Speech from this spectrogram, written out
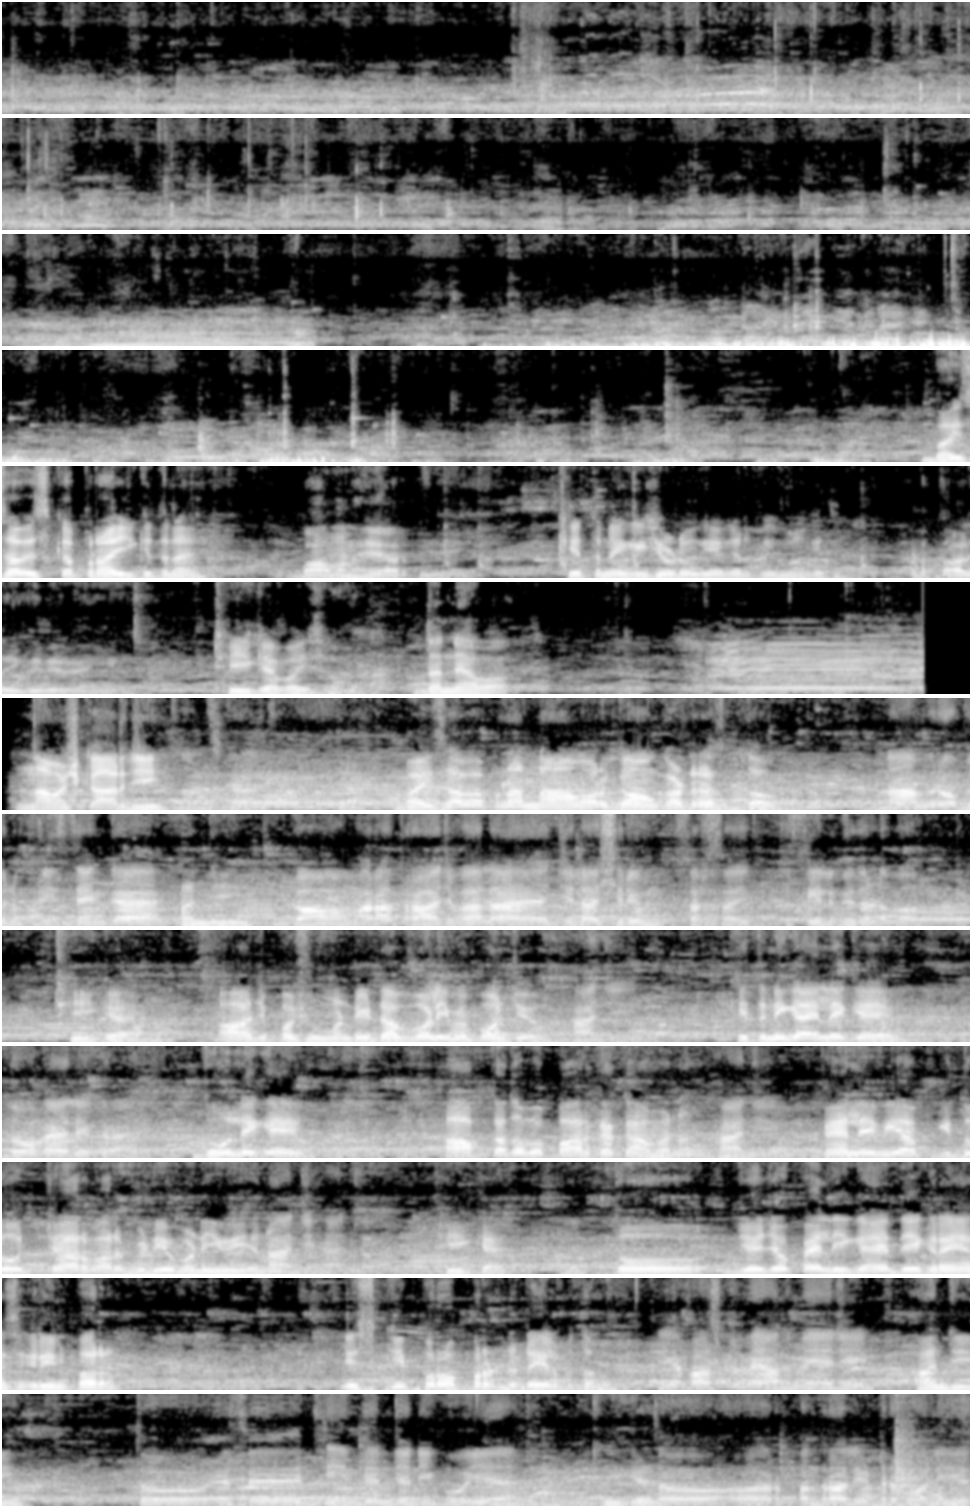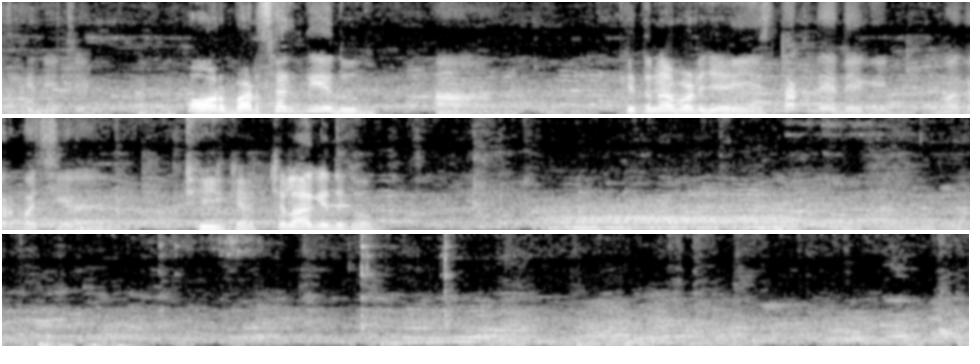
भाई साहब इसका प्राइस कितना है? बावन हज़ार रुपये कितने की छोड़ोगे अगर कोई मांगे तो? अड़तालीस की दे देंगे। ठीक है भाई साहब धन्यवाद। नमस्कार जी। नमस्कार। भाई साहब अपना नाम और गाँव का एड्रेस बताओ। नाम रोबिनप्रीत सिंह है। हाँ जी। गाँव हमारा थराज वाला है जिला श्री मुक्तसर साहिब तहसील गिदड़वा ठीक है। आज पशु मंडी डबवाली में पहुँचे हो? हाँ जी। कितनी गाय लेके आए दो गाय लेकर आए दो लेके आए आपका तो व्यापार का काम है ना? हाँ जी। पहले भी आपकी दो चार बार वीडियो बनी हुई है ना? हाँ जी हाँ जी। ठीक है। तो ये जो पहली गाय देख रहे हैं स्क्रीन पर इसकी प्रॉपर डिटेल बताओ। ये फ़र्स्ट बयान में है जी। हाँ जी। तो ऐसे तीन दिन जनी को हुई है। ठीक है। तो और पंद्रह लीटर बोली है इसके नीचे। और बढ़ सकती है दूध? हाँ। कितना बढ़ जाएगी? बीस तक दे देगी मगर बचिया है। ठीक है चला के दिखाओ।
